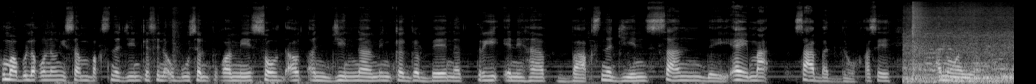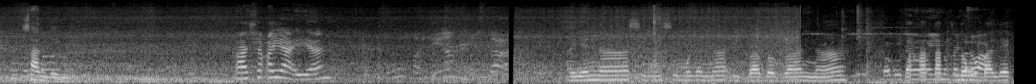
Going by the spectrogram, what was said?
Humabol ako ng isang box na gin kasi naubusan po kami. Sold out ang gin namin kagabi na 3 and a half box na gin Sunday. Eh, ma Sabado. Kasi ano ngayon? Sunday na. Kasya kaya yan? Ayan na, sinisimulan na, ibababa na. Nakatatlong balik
